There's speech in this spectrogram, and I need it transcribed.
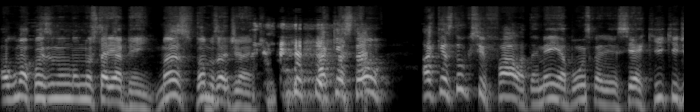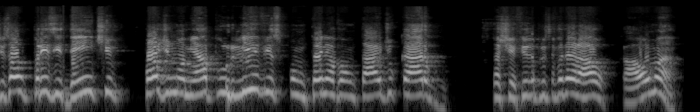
alguma coisa não, não estaria bem. Mas vamos adiante. A questão, a questão que se fala também, é bom esclarecer aqui, que diz que ah, o presidente pode nomear por livre e espontânea vontade o cargo da chefia da Polícia Federal. Calma.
